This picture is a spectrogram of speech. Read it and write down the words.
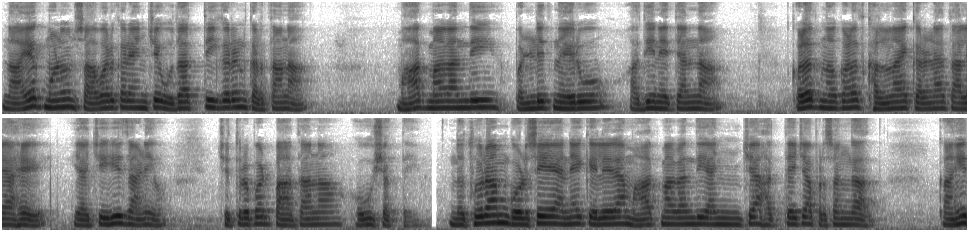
नायक म्हणून सावरकर यांचे उदात्तीकरण करताना महात्मा गांधी पंडित नेहरू आदी नेत्यांना कळत नकळत खलनायक करण्यात आले आहे याचीही जाणीव चित्रपट पाहताना होऊ शकते. नथुराम गोडसे याने केलेल्या महात्मा गांधी यांच्या हत्येच्या प्रसंगात काही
